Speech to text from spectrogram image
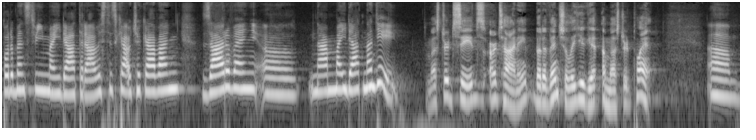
podobenství mají dát realistická očekávání, zároveň uh, nám mají dát naději. Mustard seeds are tiny, but eventually you get a mustard plant. Uh,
